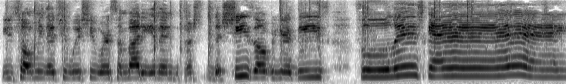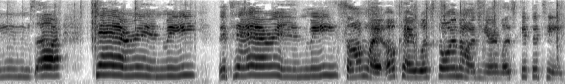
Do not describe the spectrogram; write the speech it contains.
You told me that you wish you were somebody, and then uh, that she's over here. These foolish games are tearing me. They're tearing me. So I'm like, okay, what's going on here? Let's get the tea.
